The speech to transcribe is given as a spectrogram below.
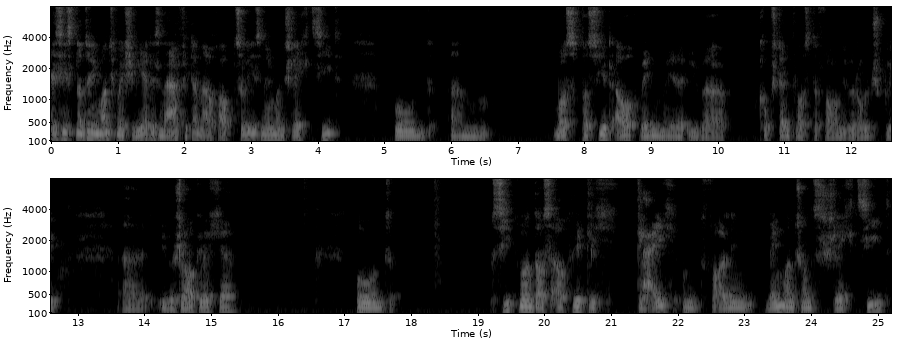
es ist natürlich manchmal schwer, das Navi dann auch abzulesen, wenn man schlecht sieht. Und ähm, was passiert auch, wenn wir über Kopfsteinpflaster fahren, über Rollsplit, äh, über Schlaglöcher. Und sieht man das auch wirklich gleich und vor allen Dingen, wenn man schon schlecht sieht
